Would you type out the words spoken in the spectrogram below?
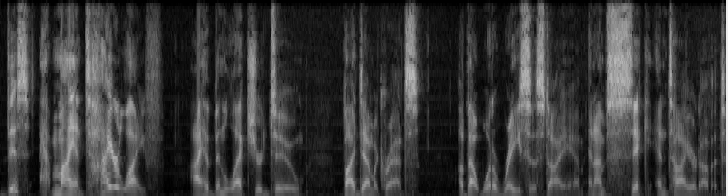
this, my entire life, I have been lectured to by Democrats about what a racist I am. And I'm sick and tired of it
